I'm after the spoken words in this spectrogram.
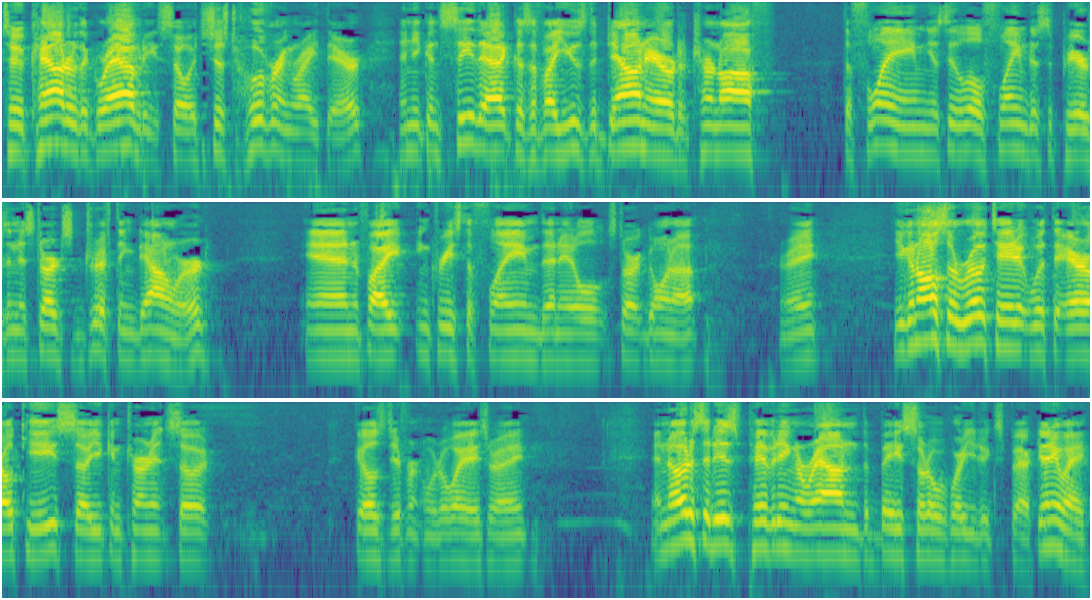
to counter the gravity. So it's just hovering right there. And you can see that because if I use the down arrow to turn off the flame, you'll see the little flame disappears and it starts drifting downward. And if I increase the flame, then it'll start going up, right? You can also rotate it with the arrow keys, so you can turn it so it goes different ways, right? And notice it is pivoting around the base sort of where you'd expect. Anyway,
